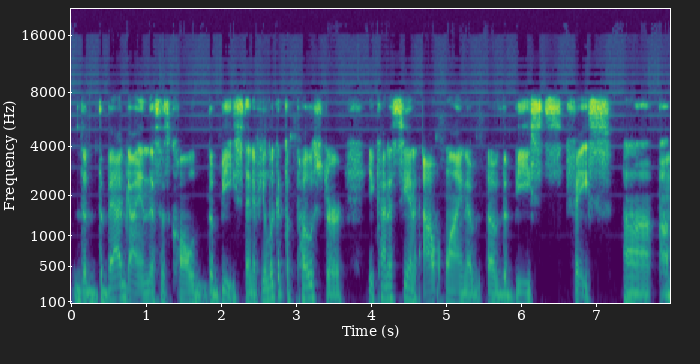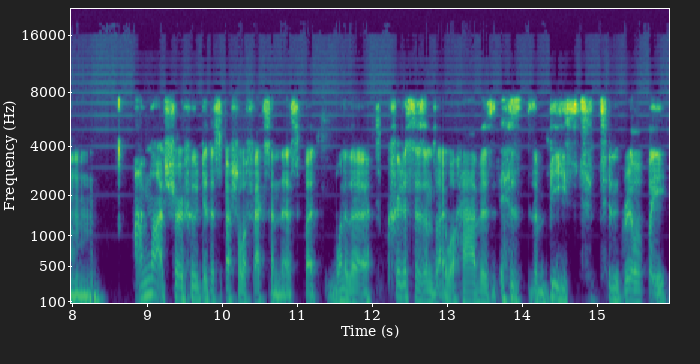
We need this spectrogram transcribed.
the the bad guy in this is called the Beast, and if you look at the poster, you kind of see an outline of of the Beast's face. Uh, um, I'm not sure who did the special effects in this, but one of the criticisms I will have is is the Beast didn't really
